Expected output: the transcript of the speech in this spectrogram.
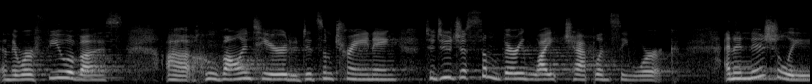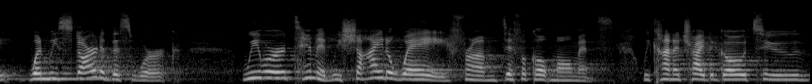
And there were a few of us uh, who volunteered, who did some training to do just some very light chaplaincy work. And initially, when we started this work, we were timid. We shied away from difficult moments. We kind of tried to go to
